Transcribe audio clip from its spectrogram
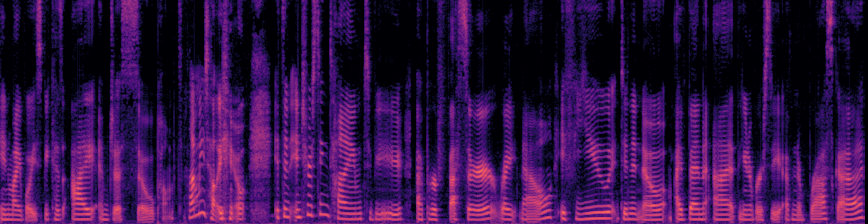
in my voice because I am just so pumped. Let me tell you, it's an interesting time to be a professor right now. If you didn't know, I've been at the University of Nebraska,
